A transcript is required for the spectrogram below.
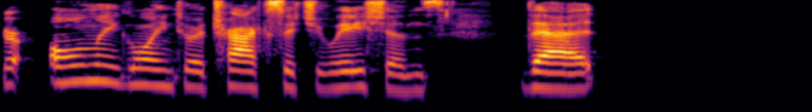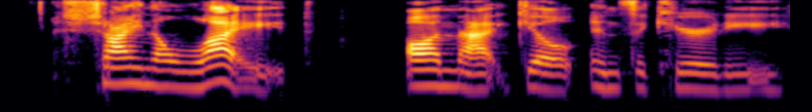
you're only going to attract situations that shine a light on that guilt, insecurity,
